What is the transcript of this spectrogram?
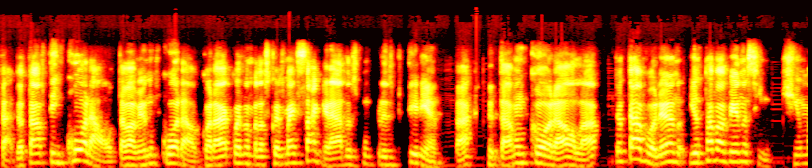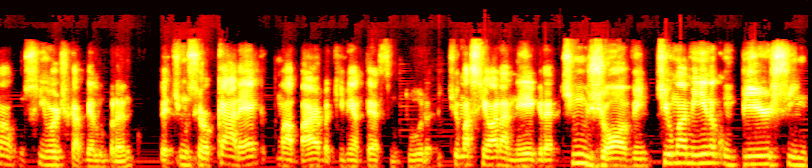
Tá, eu tava, tem coral, tava vendo um coral. Coral é uma das coisas mais sagradas para um presbiteriano, tá? Eu tava um coral lá, eu tava olhando e eu tava vendo assim, tinha uma, um senhor de cabelo branco, tinha um senhor careca com uma barba que vinha até a cintura, tinha uma senhora negra, tinha um jovem, tinha uma menina com piercing,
